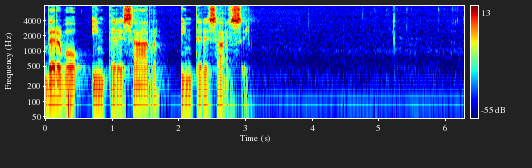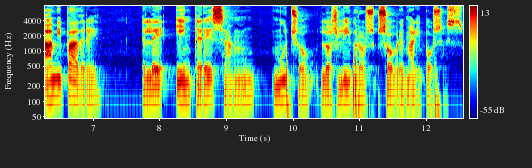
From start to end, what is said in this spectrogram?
Verbo interesar, interesarse. A mi padre le interesan mucho los libros sobre mariposas.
